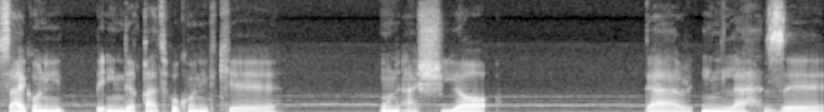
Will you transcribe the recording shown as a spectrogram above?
سعی کنید به این دقت بکنید که اون اشیاء در این لحظه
